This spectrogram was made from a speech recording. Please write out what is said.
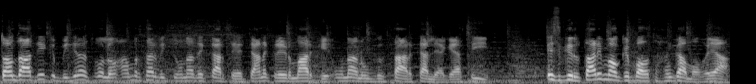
ਤੁਹਾਨੂੰ ਦੱਸ ਦਈਏ ਕਿ ਵਿਜੀਲੈਂਸ ਵੱਲੋਂ ਅੰਮ੍ਰਿਤਸਰ ਵਿੱਚ ਉਹਨਾਂ ਦੇ ਘਰ ਤੇ ਅਚਾਨਕ ਰੇਡ ਮਾਰ ਕੇ ਉਹਨਾਂ ਨੂੰ ਗ੍ਰਿਫਤਾਰ ਕਰ ਲਿਆ ਗਿਆ ਸੀ। ਇਸ ਗ੍ਰਿਫਤਾਰੀ ਮੌਕੇ ਬਹੁਤ ਹੰਗਾਮਾ ਹੋਇਆ।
